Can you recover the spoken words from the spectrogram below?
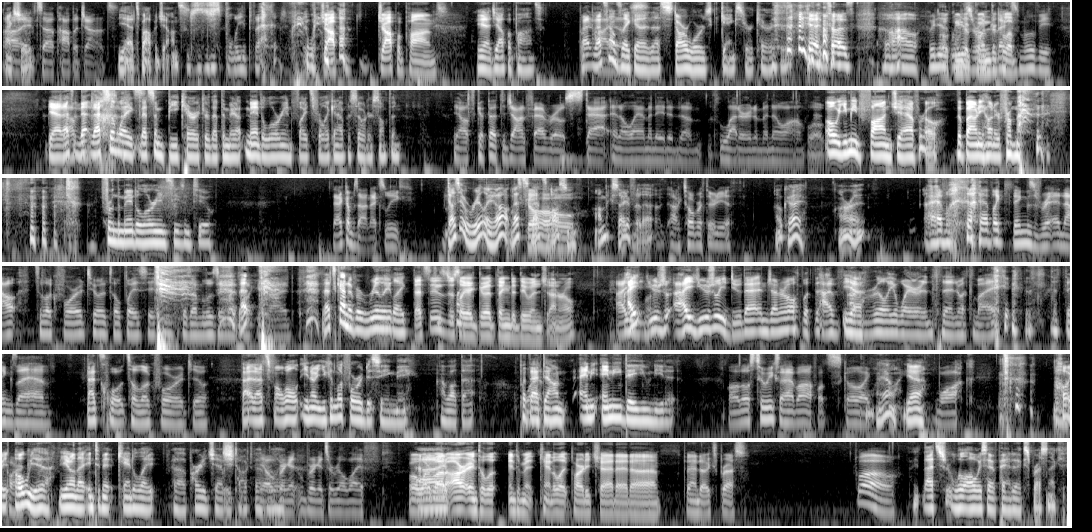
Uh, Actually, it's uh, Papa John's. yeah, it's Papa John's. Just, just bleep that. It's Jop Joppa Pons. Yeah, Japa Pons. That, that sounds like a, a Star Wars gangster character. yeah, it does. Wow, we did. Welcome we to just wrote the next Club. movie. Yeah, that's that, that's some like that's some B character that the Ma- Mandalorian fights for like an episode or something. Yeah, let's get that to Jon Favreau's stat in a laminated um, letter in a manila envelope. Oh, you mean Fon Javro, the bounty hunter from the from the Mandalorian season two? That comes out next week, Does it really? Oh, that's that's go. awesome. I'm excited for that. October thirtieth. Okay, all right. I have um, I have like things written out to look forward to until PlayStation because I'm losing my That- fucking mind. That's kind of a really like That seems just like a good thing to do in general. I, I- usually I usually do that in general, but I've, Yeah. I'm really aware and thin with my the things I have That quote to look forward to. that, that's fun. Well, you know, you can look forward to seeing me. How about that? Put When? that down any any day you need it. Well, those two weeks I have off, let's go like Yeah, yeah. walk. Oh, the y- park. oh yeah. You know that intimate candlelight uh, party chat we talked about. Yeah, we'll bring it We'll bring it to real life. Well, what Uh, about our intel- intimate candlelight party chat at uh, Panda Express? Whoa. That's we'll always have Panda Express, Nick.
